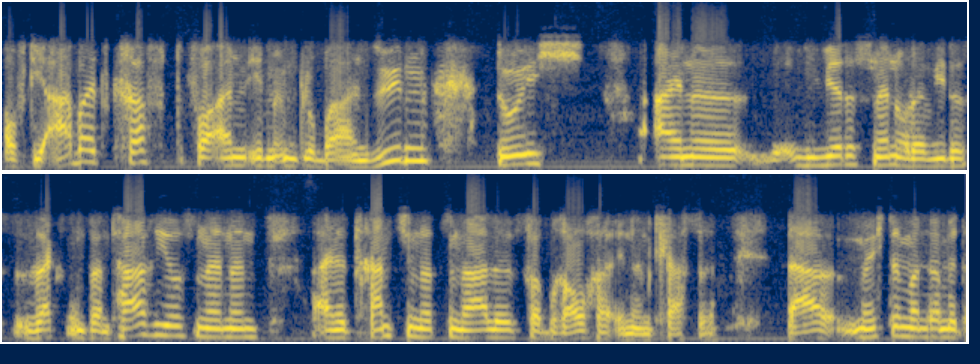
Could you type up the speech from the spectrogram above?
auf die Arbeitskraft, vor allem eben im globalen Süden, durch eine, wie wir das nennen oder wie das Sachs und Santarius nennen, eine transnationale Verbraucherinnenklasse. Da möchte man damit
